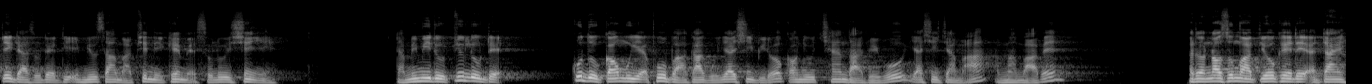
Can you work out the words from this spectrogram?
ပြိတ္တာဆိုတဲ့ဒီအမျိုးအစားမှာဖြစ်နေခဲ့မယ်ဆိုလို့ရှိရင်ဒါမိမိတို့ပြုလုပ်တဲ့ကုသိုလ်ကောင်းမှုရဲ့အဖို့ဘာကကိုရရှိပြီးတော့ကောင်းကျိုးချမ်းသာတွေကိုရရှိကြမှာအမှန်ပါပဲအဲ့တော့နောက်ဆုံးမှပြောခဲ့တဲ့အတိုင်း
